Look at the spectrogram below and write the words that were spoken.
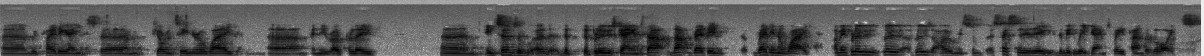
um, we played against um, Fiorentina away um, in the Europa League. Um, in terms of uh, the, the Blues games, that that Reading Reading away. I mean, Blues Blue, Blues at home is some, especially the, the midweek games where you play under the lights.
